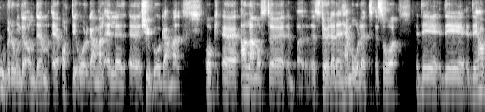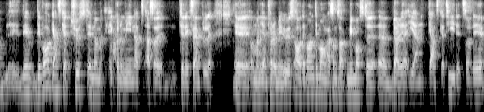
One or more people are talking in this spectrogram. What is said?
oberoende om de är 80 år gammal eller eh, 20 år gammal. Och eh, alla måste eh, stödja det här målet. Så det, det, det, har, det, det var ganska tyst inom ekonomin att alltså, till exempel eh, om man jämför med USA, det var inte många som sa att vi måste eh, börja igen ganska tidigt. Så det,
